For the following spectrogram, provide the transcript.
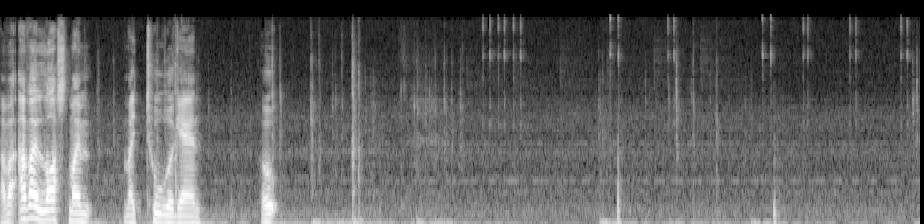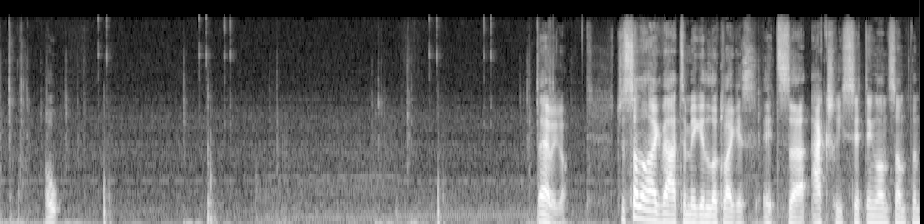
Have I, have I lost my my tool again? Oh. Oh. There we go. Just something like that to make it look like it's, it's uh, actually sitting on something.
